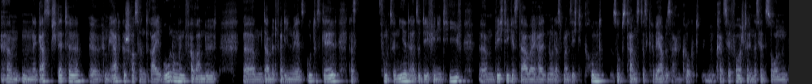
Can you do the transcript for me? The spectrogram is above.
ähm, eine Gaststätte äh, im Erdgeschoss in drei Wohnungen verwandelt. Ähm, damit verdienen wir jetzt gutes Geld. Das funktioniert also definitiv. Ähm, wichtig ist dabei halt nur, dass man sich die Grundsubstanz des Gewerbes anguckt. Du kannst dir vorstellen, dass jetzt so ein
